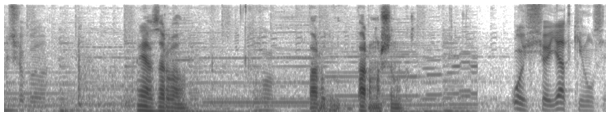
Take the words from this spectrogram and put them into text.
А что было? Я взорвал Кого? пару, пару машинок. Ой, все, я откинулся.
